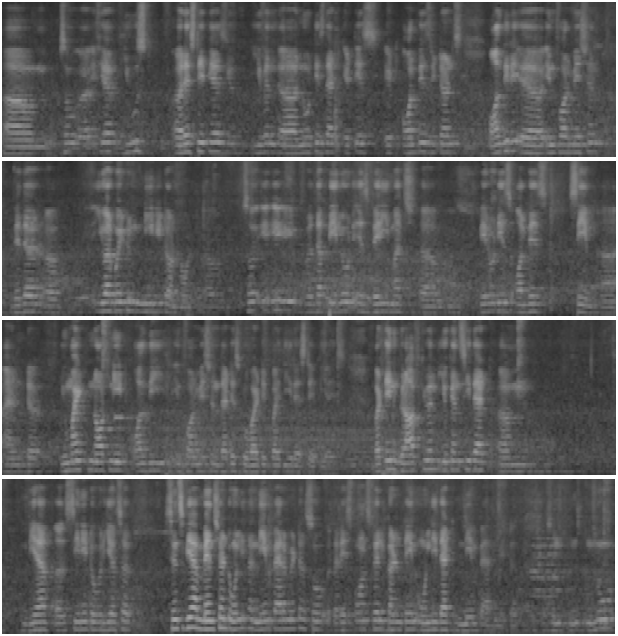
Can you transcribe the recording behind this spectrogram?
um, so uh, if you have used REST APIs, you, you will uh, notice that it is it always returns all the uh, information whether uh, you are going to need it or not. So i i i the payload is very much uh, payload is always same and you might not need all the information that is provided by the REST APIs. But in GraphQL, you can see that um, we have uh, seen it over here. So since we have mentioned only the name parameter, so the response will contain only that name parameter. So no,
